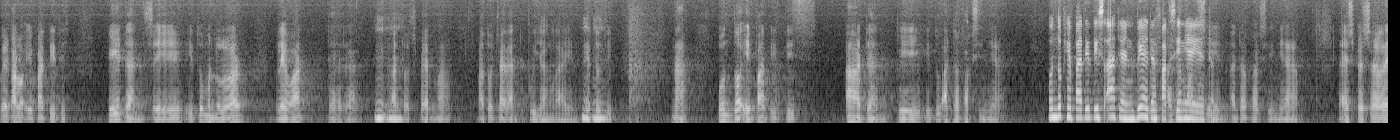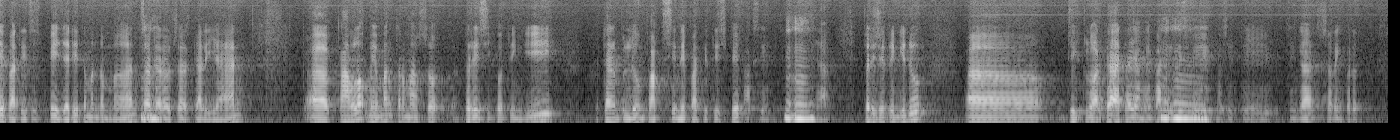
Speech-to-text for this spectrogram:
kalau hepatitis B dan C itu menular lewat darah atau sperma atau cairan tubuh yang lain. Itu di- Nah, untuk hepatitis A dan B itu ada vaksinnya. Untuk hepatitis A dan B ada vaksinnya ya dok. vaksin, Ada vaksinnya. Especially hepatitis B. Jadi teman-teman, saudara-saudara sekalian, eh, kalau memang termasuk berisiko tinggi dan belum vaksin hepatitis B, vaksin. Ya. Berisiko tinggi itu eh, di keluarga ada yang hepatitis B positif, sehingga sering ber,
